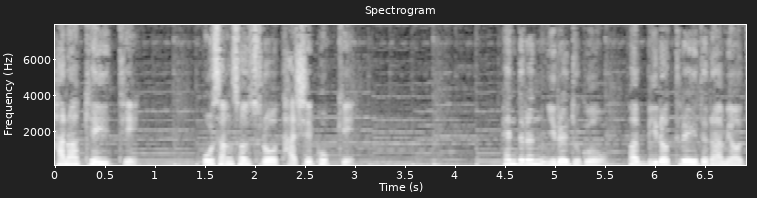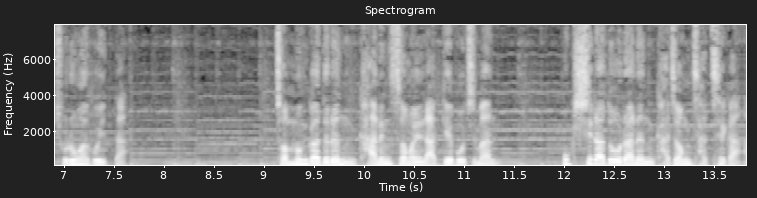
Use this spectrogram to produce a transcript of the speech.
한화 KT 보상 선수로 다시 복귀 팬들은 이를 두고 팟 미러 트레이드를 하며 조롱하고 있다. 전문가들은 가능성을 낮게 보지만 혹시라도라는 가정 자체가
